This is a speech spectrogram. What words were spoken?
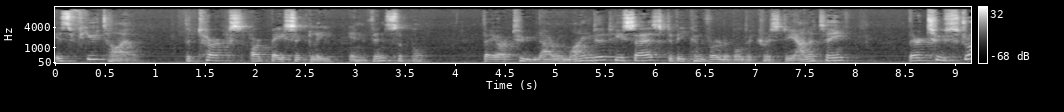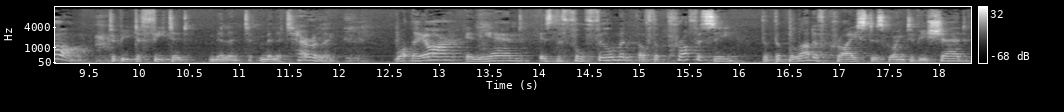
is futile. The Turks are basically invincible. They are too narrow minded, he says, to be convertible to Christianity. They're too strong to be defeated militarily. What they are, in the end, is the fulfillment of the prophecy that the blood of Christ is going to be shed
